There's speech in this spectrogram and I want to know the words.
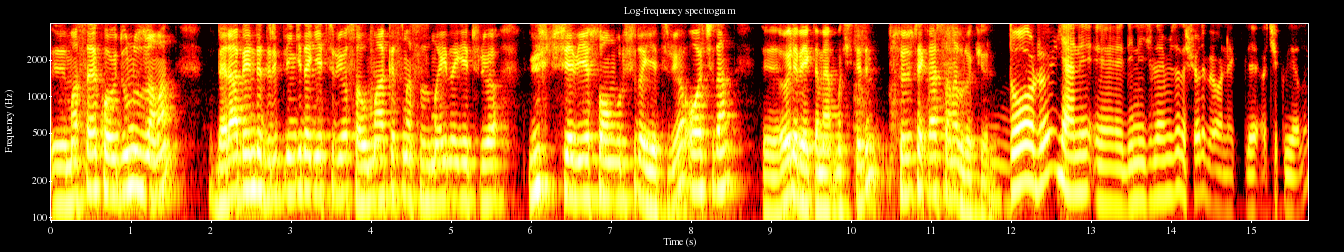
e, masaya koyduğunuz zaman beraberinde driplingi de getiriyor, savunma arkasına sızmayı da getiriyor, üst seviye son vuruşu da getiriyor. O açıdan e, öyle bir ekleme yapmak istedim. Sözü tekrar sana bırakıyorum. Doğru. Yani e, dinleyicilerimize de şöyle bir örnekle açıklayalım.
